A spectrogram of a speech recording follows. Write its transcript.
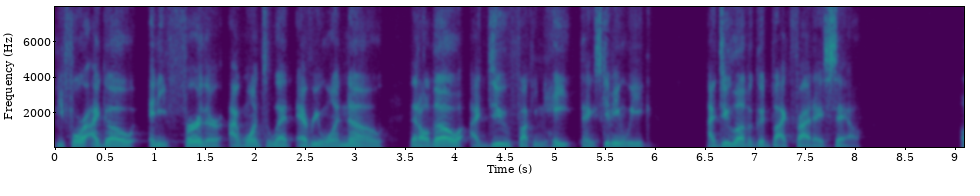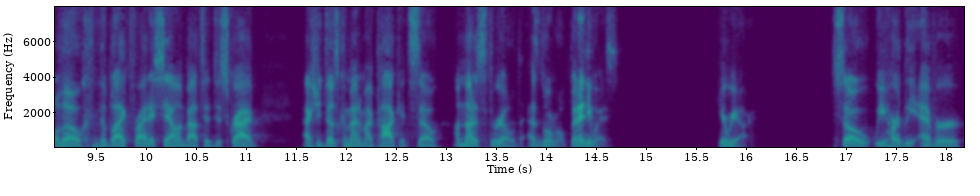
before I go any further, I want to let everyone know that although I do fucking hate Thanksgiving week, I do love a good Black Friday sale. Although the Black Friday sale I'm about to describe actually does come out of my pocket, so I'm not as thrilled as normal. But, anyways, here we are. So, we hardly ever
